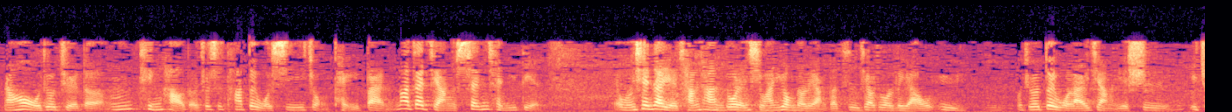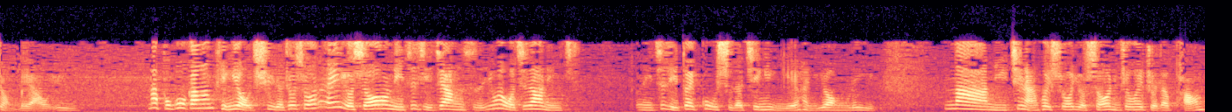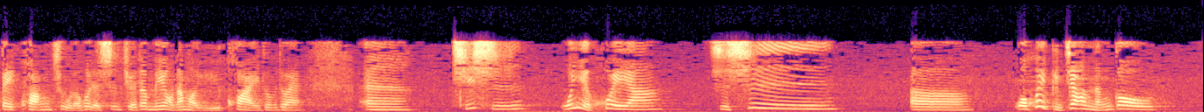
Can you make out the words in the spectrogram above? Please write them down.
然后我就觉得，嗯，挺好的，就是他对我是一种陪伴。那再讲深沉一点，我们现在也常常很多人喜欢用的两个字叫做疗愈。我觉得对我来讲也是一种疗愈。那不过刚刚挺有趣的，就说，哎，有时候你自己这样子，因为我知道你你自己对故事的经营也很用力，那你竟然会说，有时候你就会觉得好像被框住了，或者是觉得没有那么愉快，对不对？嗯，其实。我也会啊，只是呃，我会比较能够，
